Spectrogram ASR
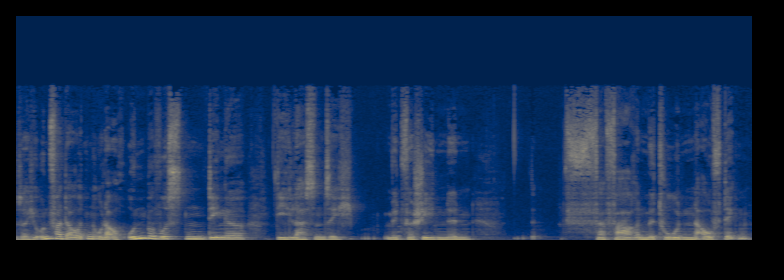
solche unverdauten oder auch unbewussten Dinge, die lassen sich mit verschiedenen Verfahren, Methoden aufdecken.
